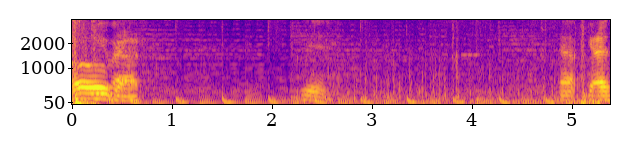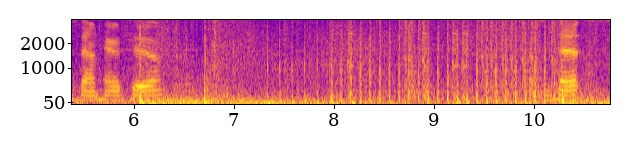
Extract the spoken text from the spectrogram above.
Oh You god. Yeah. Yeah, guys down here too. Got some hits.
